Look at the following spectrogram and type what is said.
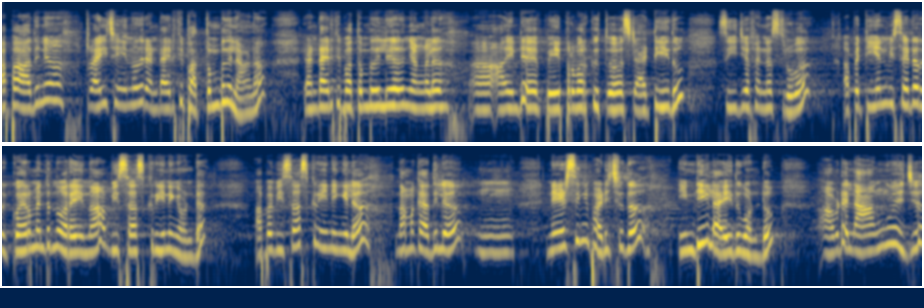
അപ്പോൾ അതിന് ട്രൈ ചെയ്യുന്നത് രണ്ടായിരത്തി പത്തൊമ്പതിലാണ് രണ്ടായിരത്തി പത്തൊമ്പതിൽ ഞങ്ങൾ അതിന്റെ പേപ്പർ വർക്ക് സ്റ്റാർട്ട് ചെയ്തു C G F N S through അപ്പോൾ ടി എൻ വിസയുടെ റിക്വയർമെന്റ് എന്ന് പറയുന്ന വിസ സ്ക്രീനിങ് ഉണ്ട്. അപ്പോൾ വിസ സ്ക്രീനിങ്ങിൽ നമുക്കതിൽ നേഴ്സിംഗ് പഠിച്ചത് ഇന്ത്യയിലായതുകൊണ്ടും അവിടെ ലാംഗ്വേജ്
